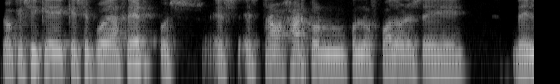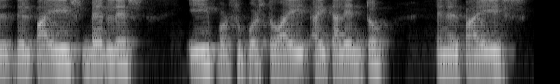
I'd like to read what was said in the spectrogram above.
Lo que sí que, se puede hacer pues, es, trabajar con, los jugadores del, país, verles y, por supuesto, hay, talento en el país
